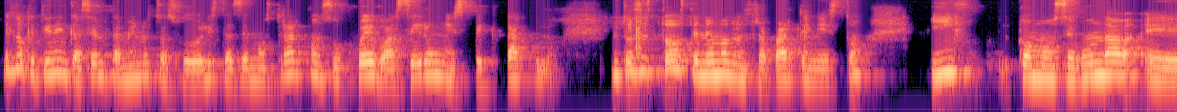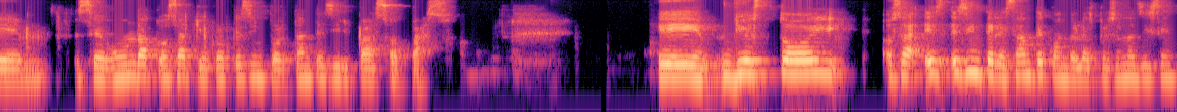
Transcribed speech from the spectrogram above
Es lo que tienen que hacer también nuestros futbolistas, demostrar con su juego, hacer un espectáculo. Entonces, todos tenemos nuestra parte en esto. Y como segunda, eh, segunda cosa que yo creo que es importante es ir paso a paso. Eh, yo estoy, o sea, es, es, interesante cuando las personas dicen,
